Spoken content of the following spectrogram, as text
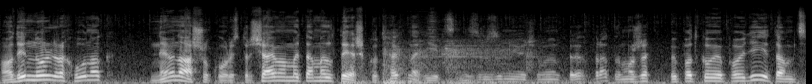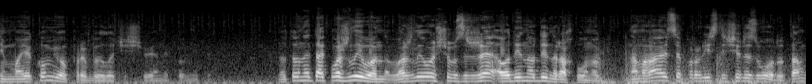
1-0 рахунок не в нашу користь. Втрачаємо ми там ЛТшку, так, на гірці. Не зрозумію, чому ми втратили. Може, випадкові події там цим маяком його прибило, чи що, я не помітив. Ну то не так важливо. Важливо, що вже 1-1 рахунок. Намагаються пролізти через воду. Там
